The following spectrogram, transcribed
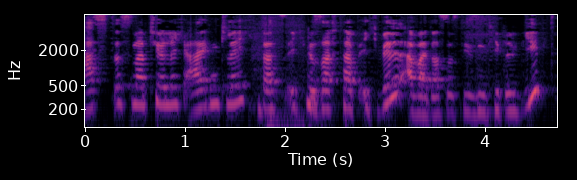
hasst es natürlich eigentlich, dass ich gesagt habe, ich will aber, dass es diesen Titel gibt,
